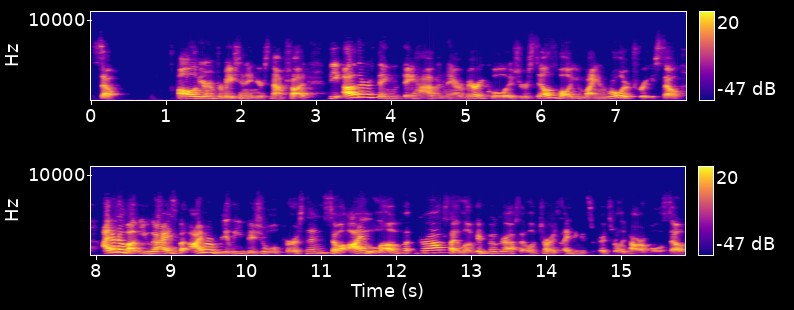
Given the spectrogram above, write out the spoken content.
So all of your information in your snapshot. The other thing that they have in there, very cool, is your sales volume by enroller tree. So I don't know about you guys, but I'm a really visual person. So I love graphs. I love infographics. I love charts. I think it's it's really powerful. So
